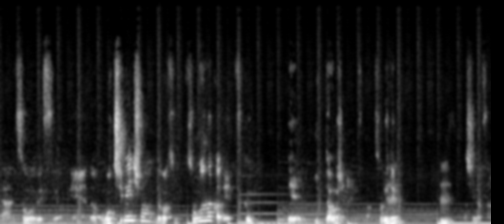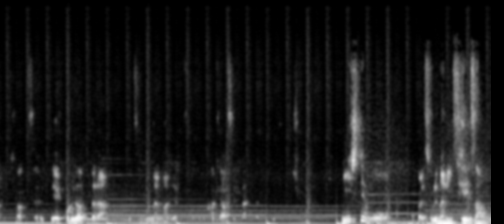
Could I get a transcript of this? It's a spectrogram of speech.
た。そうですよね。だからモチベーション、だからそその中で作っていったわけじゃないですか。それで、うん。椎名さん画されて、これだったら別に今までやってたこと掛け合わせたりだとかできるでしょう。にしても、やっぱりそれなりに生産を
